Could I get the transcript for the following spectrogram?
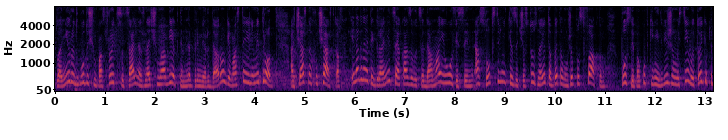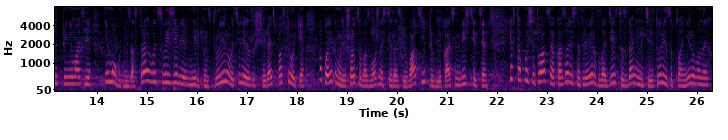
планируют в будущем построить социально значимые объекты, например, дороги, мосты или метро, а частных участков. Иногда этой границей оказываются дома и офисы, а собственники зачастую знают об этом уже постфактум. После покупки недвижимости в итоге предприниматели не могут не застраивать свои земли, не реконструировать или расширять постройки. Риски, а поэтому лишаются возможности развиваться и привлекать инвестиции. И в такой ситуации оказались, например, владельцы зданий на территории, запланированных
